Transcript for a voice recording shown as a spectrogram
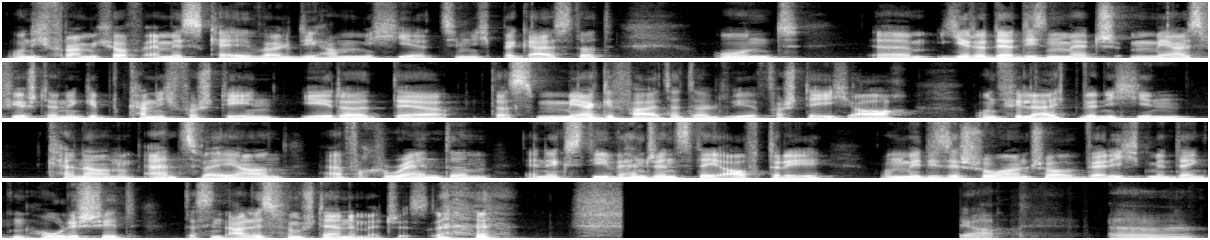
und ich freue mich auf MSK, weil die haben mich hier ziemlich begeistert und ähm, jeder, der diesem Match mehr als vier Sterne gibt, kann ich verstehen. Jeder, der das mehr gefeiert hat als wir, verstehe ich auch. Und vielleicht, wenn ich in, keine Ahnung, ein, zwei Jahren einfach random NXT Vengeance Day aufdrehe und mir diese Show anschaue, werde ich mir denken, holy shit, das sind alles Fünf-Sterne-Matches. ja, ähm,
